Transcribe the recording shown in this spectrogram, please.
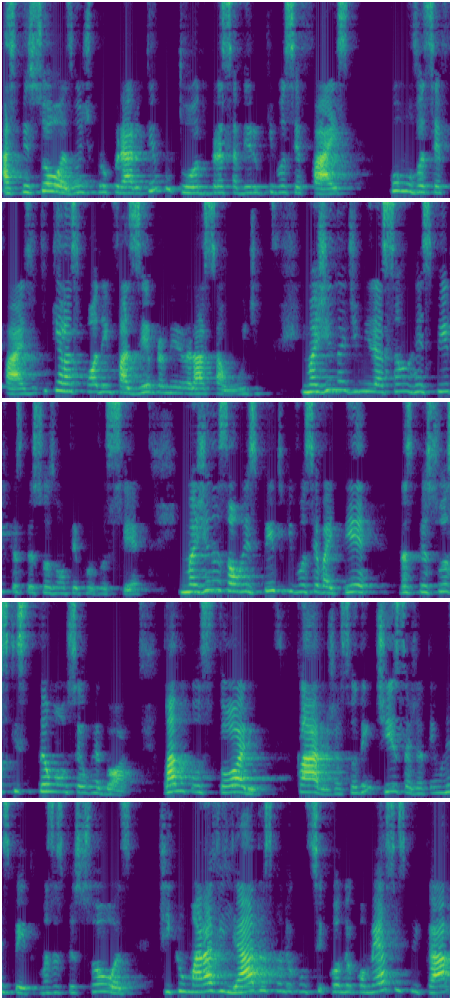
As pessoas vão te procurar o tempo todo para saber o que você faz, como você faz, o que elas podem fazer para melhorar a saúde. Imagina a admiração e o respeito que as pessoas vão ter por você. Imagina só o respeito que você vai ter das pessoas que estão ao seu redor. Lá no consultório, claro, já sou dentista, já tenho respeito, mas as pessoas ficam maravilhadas quando eu, consigo, quando eu começo a explicar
